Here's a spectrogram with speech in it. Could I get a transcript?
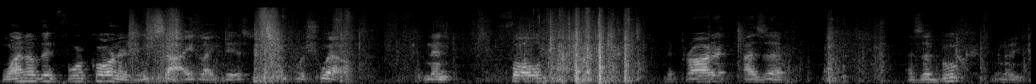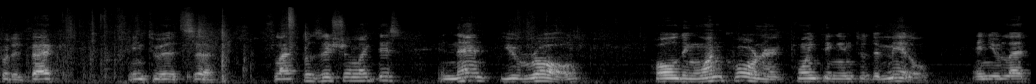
one of the four corners inside like this, and push well, and then fold the product as a, as a book, you know, you put it back into its uh, flat position like this, and then you roll, holding one corner pointing into the middle, and you let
